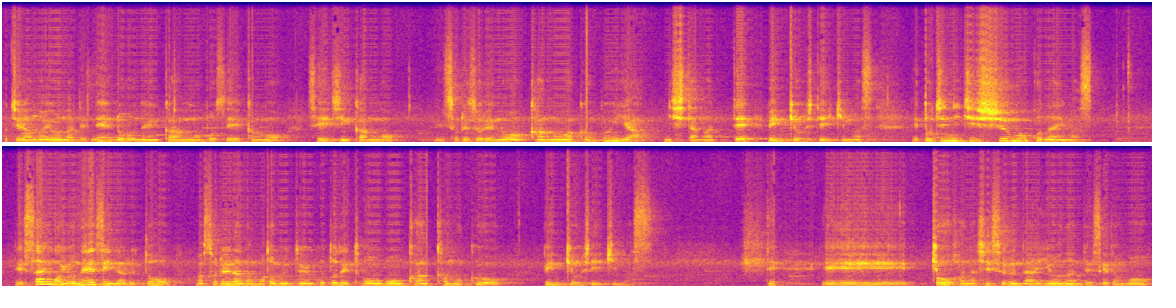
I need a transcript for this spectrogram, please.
こちらのようなですね老年看護母性看護成人看護それぞれの看護学の分野に従って勉強していきます。同時に実習も行います。最後4年生になると、まあ、それらのまとめということで統合科目を勉強していきます。で、えー、今日お話しする内容なんですけども、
